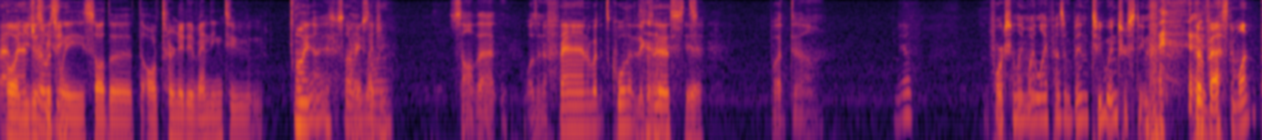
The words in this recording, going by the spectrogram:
Batman oh, and you just trilogy. recently saw the the alternative ending to Oh yeah, I saw I recently. Legend. Saw that. Wasn't a fan, but it's cool that it exists. yeah. But um, yeah. Unfortunately, my life hasn't been too interesting the past month.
